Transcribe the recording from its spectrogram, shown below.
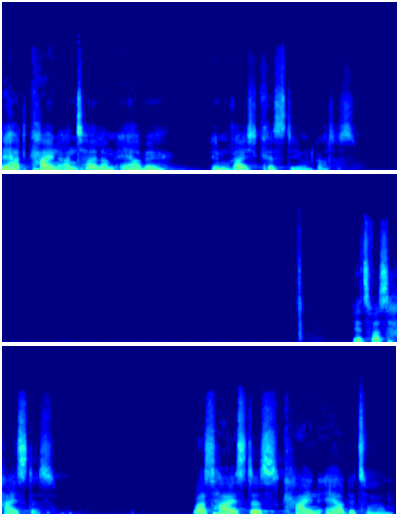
der hat keinen Anteil am Erbe im Reich Christi und Gottes. Jetzt, was heißt das? Was heißt es, kein Erbe zu haben?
